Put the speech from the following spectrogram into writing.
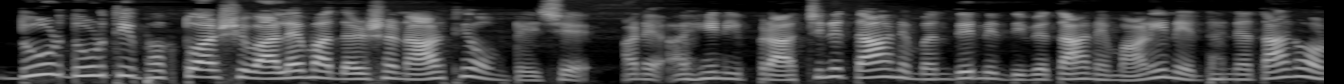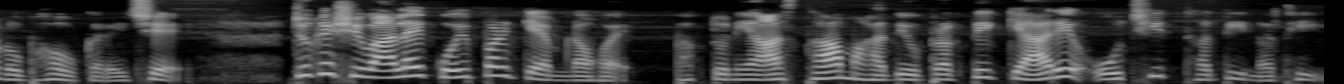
દૂર દૂરથી ભક્તો આ શિવાલયમાં દર્શનાર્થે ઉમટે છે અને અહીંની પ્રાચીનતા અને મંદિરની દિવ્યતાને માણીને ધન્યતાનો અનુભવ કરે છે. જો કે શિવાલય કોઈ પણ કેમ ન હોય, ભક્તોની આસ્થા મહાદેવ પ્રત્યે ક્યારેય ઓછી થતી નથી.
